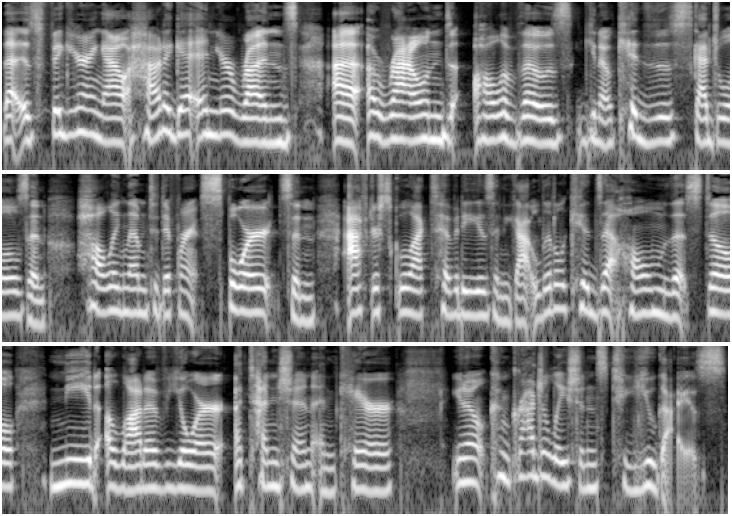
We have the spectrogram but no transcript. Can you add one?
that is figuring out how to get in your runs uh, around all of those, you know, kids' schedules and hauling them to different sports and after school activities. And you got little kids at home that still need a lot of your attention and care. You know, congratulations to you guys.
